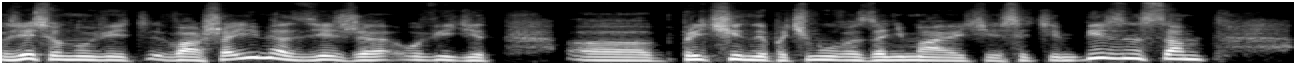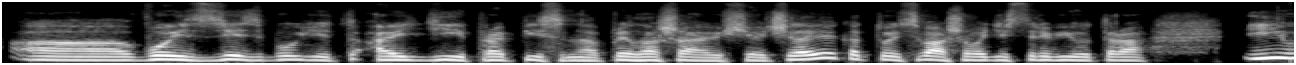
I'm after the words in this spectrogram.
Здесь он увидит ваше имя, здесь же увидит э, причины, почему вы занимаетесь этим бизнесом, а, вот здесь будет ID прописано приглашающего человека, то есть вашего дистрибьютора, и,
